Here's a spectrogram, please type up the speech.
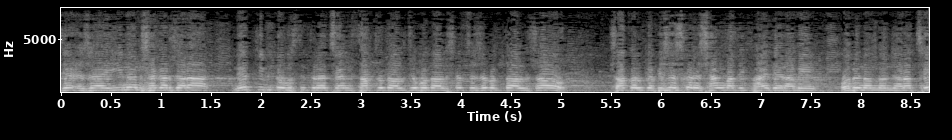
যে ইউনিয়ন শাখার যারা নেতৃবৃন্দ উপস্থিত রয়েছেন ছাত্র দল যুব দল স্বেচ্ছাসেবক দল সহ সকলকে বিশেষ করে সাংবাদিক ভাইদের আমি অভিনন্দন জানাচ্ছি।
